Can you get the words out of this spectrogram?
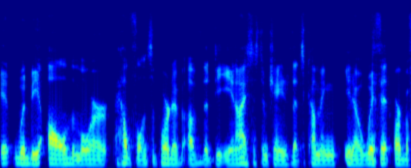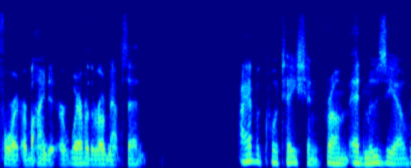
it would be all the more helpful and supportive of the DE&I system change that's coming you know with it or before it or behind it or whatever the roadmap said I have a quotation from Ed Muzio.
